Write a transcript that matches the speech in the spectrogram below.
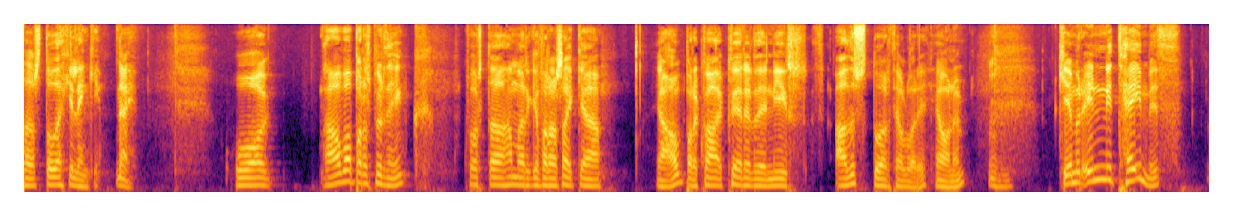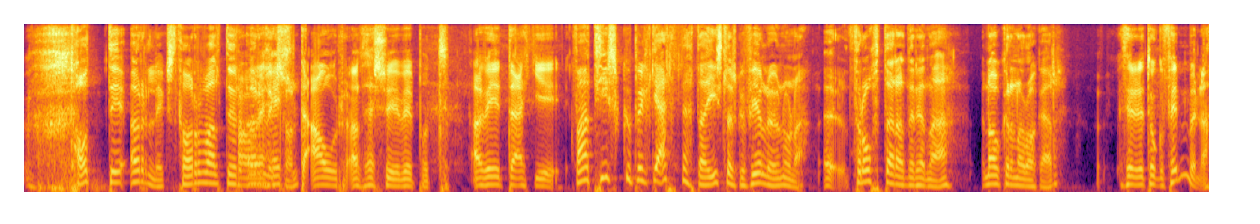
það stóð ekki lengi. Nei, og það var bara spurning hvort að hann var ekki að fara að sækja já, bara hva, hver er þið nýr aðstóðarþjálfari hjá honum? Kemur inn í teimið Totti Örliks, Þorvaldur það var heilt ár af þessu viðbútt að vita ekki hvaða tískupilgi er þetta í íslensku félögu núna? Þróttaratir hérna, nágrannar okkar þegar þið tóku fimmuna?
